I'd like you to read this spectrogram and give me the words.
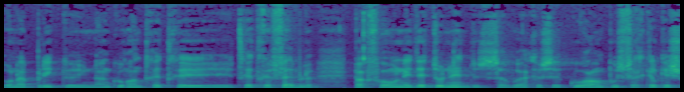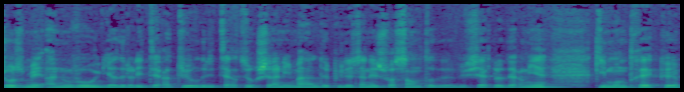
On applique un courant très très très très faible. Parfois, on est étonné de savoir que ce courant puisse faire quelque chose, mais à nouveau, il y a de la littérature, de la littérature chez l'animal depuis les années 60 du siècle dernier, qui montrait que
